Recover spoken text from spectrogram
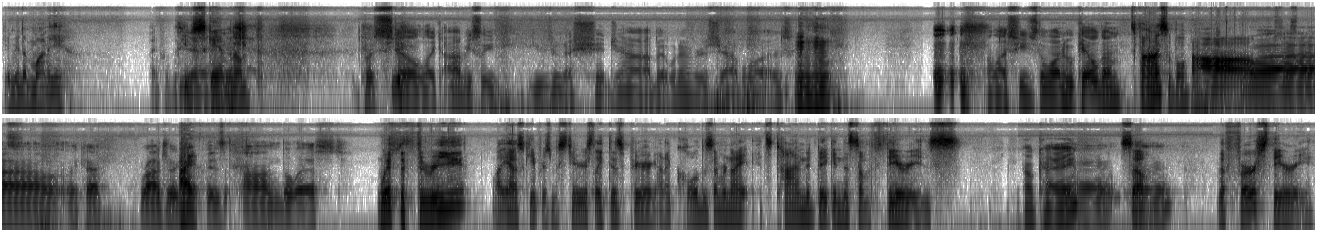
give me the money. Like, he was Yeah, scamming yeah. them. But still, like obviously he was doing a shit job at whatever his job was. hmm Unless he's the one who killed him. It's possible. Oh, wow. Okay. Roger Alright. is on the list. With the three lighthouse keepers mysteriously disappearing on a cold December night, it's time to dig into some theories. Okay. All right. So- all right. The first theory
